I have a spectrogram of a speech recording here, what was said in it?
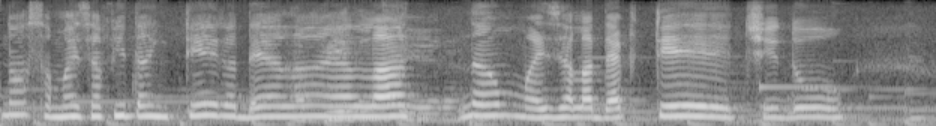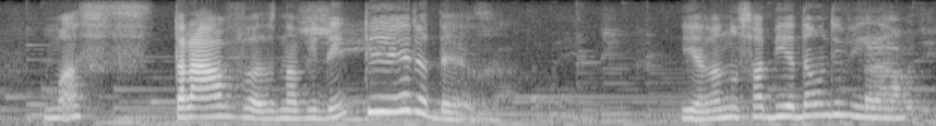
Nossa, mas a vida inteira dela, vida ela. Inteira. Não, mas ela deve ter tido umas travas na vida Sim, inteira dela. Exatamente. E ela não sabia de onde vinha. Trava de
